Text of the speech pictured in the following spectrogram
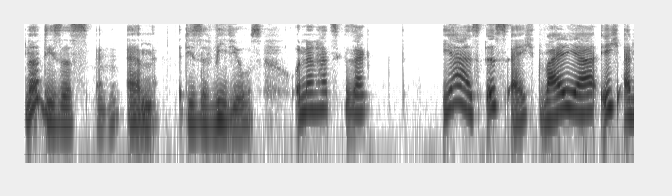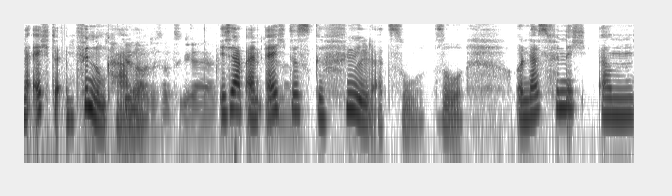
Ne, dieses, mhm. ähm, diese Videos. Und dann hat sie gesagt, ja, es ist echt, weil ja ich eine echte Empfindung habe. Genau, das hat sie, ja, ja. Ich habe ein echtes Gefühl dazu. So. Und das finde ich ähm,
